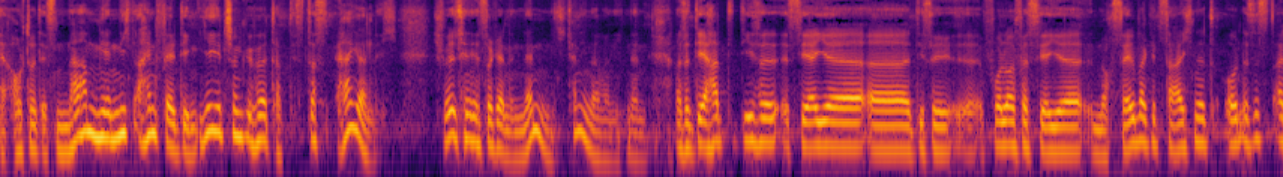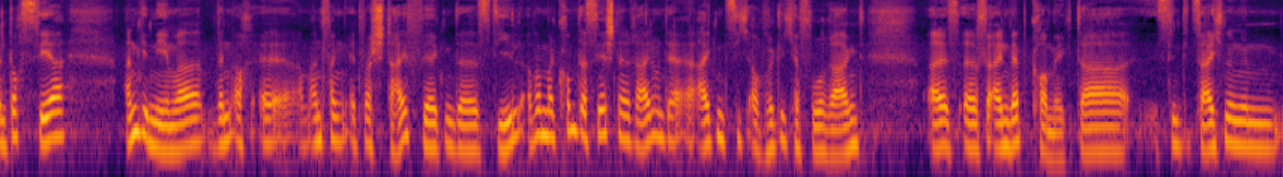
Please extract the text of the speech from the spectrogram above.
der Autor, dessen Namen mir nicht einfällt, den ihr jetzt schon gehört habt, ist das ärgerlich. Ich würde den jetzt so gerne nennen, ich kann ihn aber nicht nennen. Also der hat diese Serie, äh, diese äh, Vorläuferserie noch selber gezeichnet und es ist ein doch sehr angenehmer, wenn auch äh, am Anfang etwas steif wirkender Stil. Aber man kommt da sehr schnell rein und er ereignet sich auch wirklich hervorragend als äh, für einen Webcomic. Da sind die Zeichnungen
